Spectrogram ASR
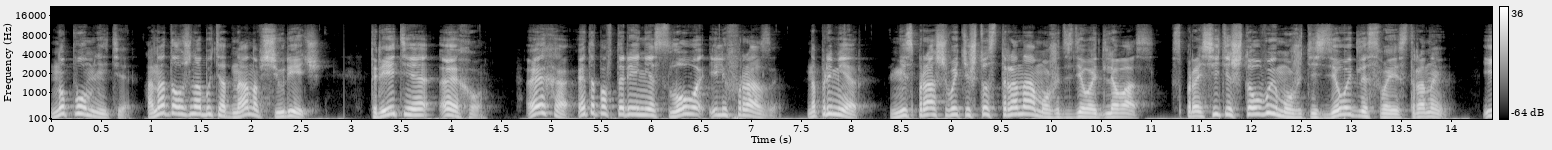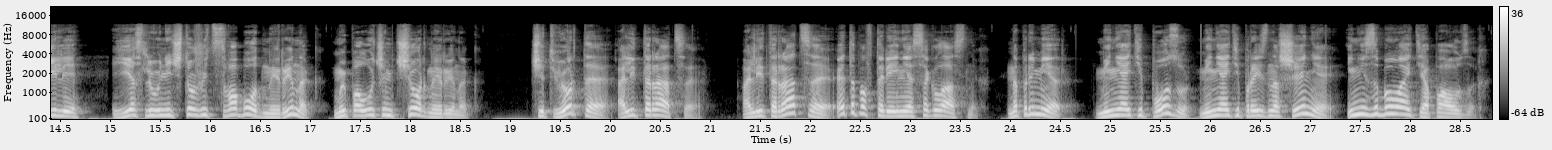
Но помните, она должна быть одна на всю речь. Третье – эхо. Эхо – это повторение слова или фразы. Например, не спрашивайте, что страна может сделать для вас. Спросите, что вы можете сделать для своей страны. Или если уничтожить свободный рынок, мы получим черный рынок. Четвертое – аллитерация. Аллитерация – это повторение согласных. Например, меняйте позу, меняйте произношение и не забывайте о паузах.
